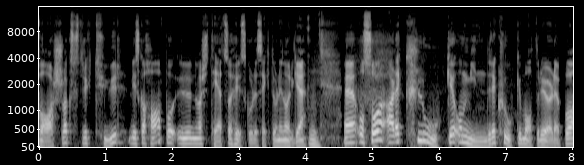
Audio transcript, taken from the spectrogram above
hva slags struktur vi skal ha på universitets- og høyskolesektoren i Norge. Mm. Eh, og så er det kloke og mindre kloke måter å gjøre det på.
